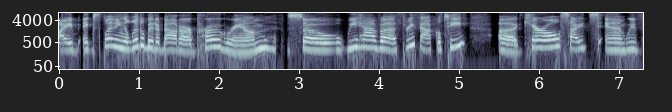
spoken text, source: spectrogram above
I'm explaining a little bit about our program. So we have uh, three faculty uh, Carol Seitz, and we've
